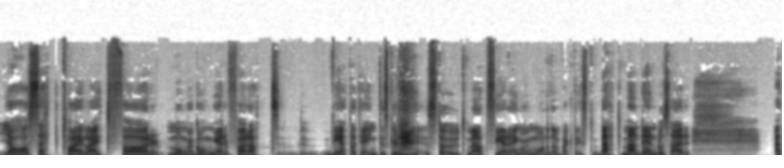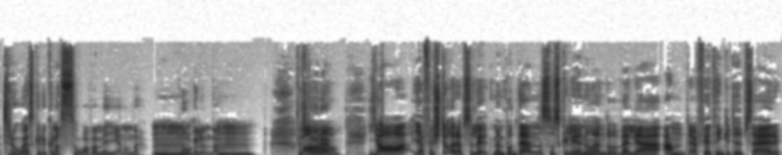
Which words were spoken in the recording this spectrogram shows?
jag har sett Twilight för många gånger för att veta att jag inte skulle stå ut med att se det en gång i månaden faktiskt. Batman, det är ändå så här... Jag tror jag skulle kunna sova mig igenom det, Mm, någorlunda. mm. Förstår Ja. du? Ja, jag förstår absolut, men på den så skulle jag nog ändå välja andra, för jag tänker typ så här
